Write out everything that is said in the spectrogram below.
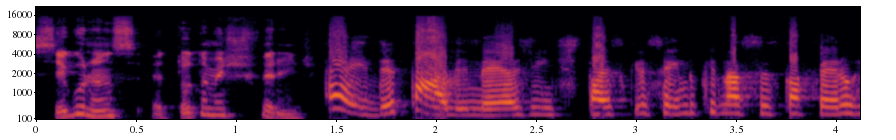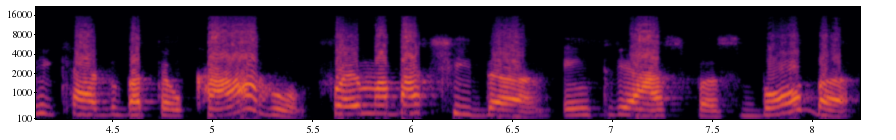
segurança. É totalmente diferente. É, e detalhe, né? A gente tá esquecendo que na sexta-feira o Ricardo bateu o carro. Foi uma batida, entre aspas, boba,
